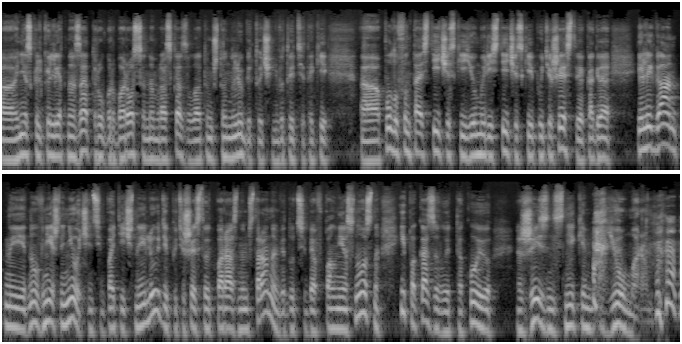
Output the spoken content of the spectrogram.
несколько лет назад Ру Барбаросса нам рассказывал о том, что он любит очень вот эти такие э, полуфантастические, юмористические путешествия, когда элегантные, ну, внешне не очень симпатичные люди путешествуют по разным странам, ведут себя вполне сносно и показывают такую жизнь с неким юмором.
